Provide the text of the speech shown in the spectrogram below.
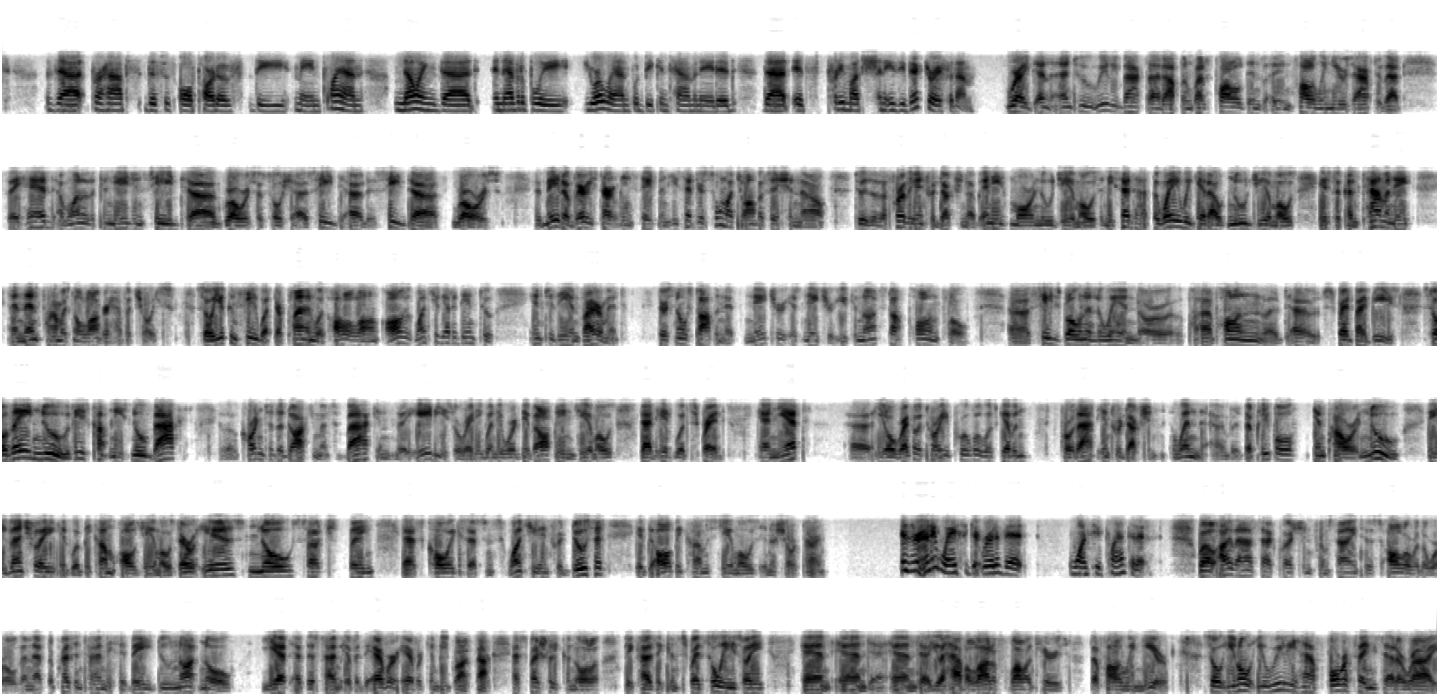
that perhaps this was all part of the main plan, knowing that inevitably your land would be contaminated, that it's pretty much an easy victory for them. Right, and and to really back that up, and what followed in, in following years after that, the head of one of the Canadian seed uh, growers association, uh, seed uh, seed uh, growers made a very startling statement. He said there's so much opposition now to the further introduction of any more new GMOs, and he said that the way we get out new GMOs is to contaminate, and then farmers no longer have a choice. So you can see what their plan was all along. All once you get it into into the environment, there's no stopping it. Nature is nature. You cannot stop pollen flow uh, seeds blown in the wind or uh, pollen uh, spread by bees. So they knew, these companies knew back, according to the documents, back in the 80s already when they were developing GMOs, that it would spread. And yet, uh, you know, regulatory approval was given for that introduction. When uh, the people in power knew that eventually it would become all GMOs. There is no such thing as coexistence. Once you introduce it, it all becomes GMOs in a short time. Is there any way to get rid of it once you've planted it? Well, I've asked that question from scientists all over the world, and at the present time, they say they do not know yet at this time if it ever, ever can be brought back, especially canola, because it can spread so easily, and and and uh, you have a lot of volunteers the following year. So you know, you really have four things that arise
